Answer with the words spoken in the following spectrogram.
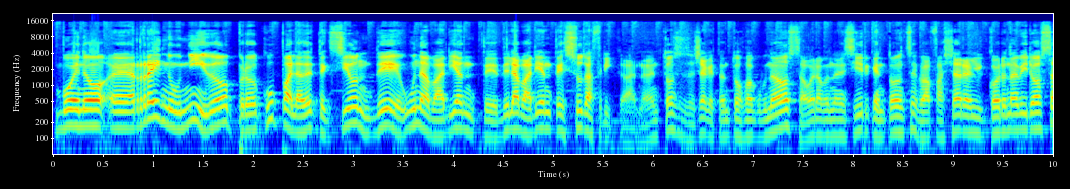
Bueno, eh, Reino Unido preocupa la detección de una variante, de la variante sudafricana. Entonces, allá que están todos vacunados, ahora van a decir que entonces va a fallar el coronavirus,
